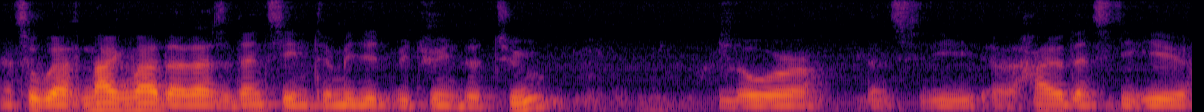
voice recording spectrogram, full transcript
And so we have magma that has a density intermediate between the two, lower density, uh, higher density here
